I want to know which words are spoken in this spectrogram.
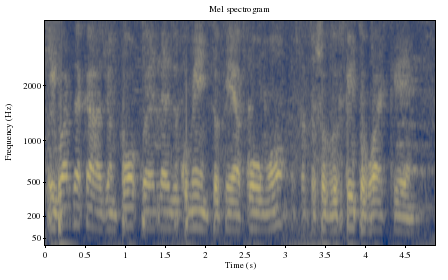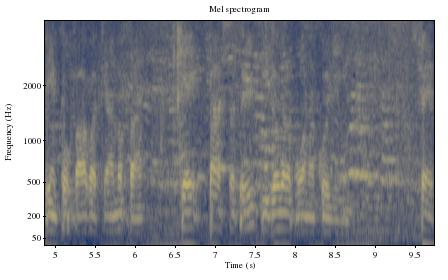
e guarda caso è un po' quel documento che a Como è stato sottoscritto qualche tempo fa, qualche anno fa, che passa per il titolo della buona accoglienza. Cioè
